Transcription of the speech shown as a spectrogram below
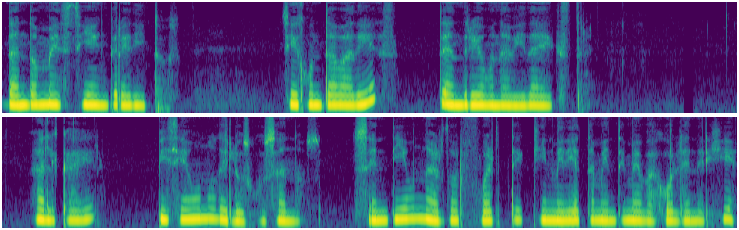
dándome cien créditos. Si juntaba diez, tendría una vida extra. Al caer, pisé uno de los gusanos. Sentí un ardor fuerte que inmediatamente me bajó la energía.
